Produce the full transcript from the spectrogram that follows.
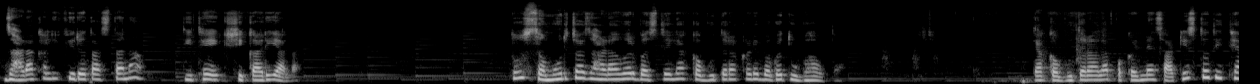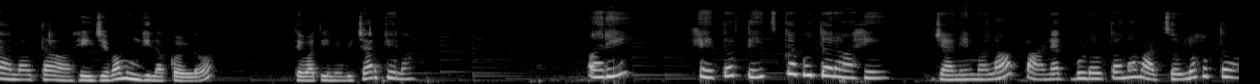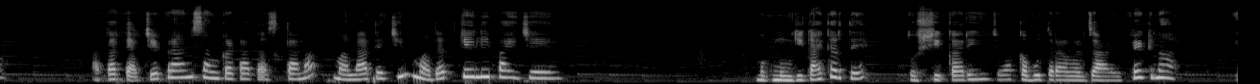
झाडाखाली फिरत असताना तिथे एक शिकारी आला. तो समोरच्या झाडावर बसलेल्या कबुतराकडे बघत उभा होता. त्या कबुतराला पकडण्यासाठीच तो तिथे आला होता. हे जेव्हा मुंगीला कळलं तेव्हा तिने विचार केला. अरे हे तर तेच कबूतर आहे ज्याने मला पाण्यात बुडवताना वाचवलं होतं. आता त्याचे प्राण संकटात असताना मला त्याची मदत केली पाहिजे. मग मुंगी काय करते? तो शिकारी जेव्हा कबुतरावर जाळे फेकणार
